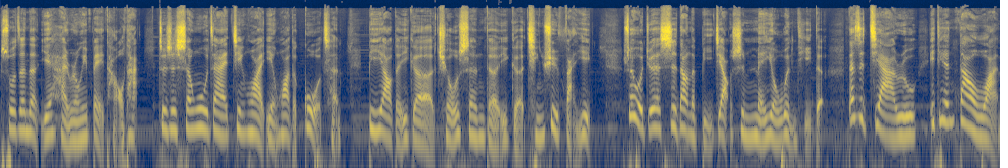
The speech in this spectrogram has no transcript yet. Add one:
说真的也很容易被淘汰。这是生物在进化演化的过程必要的一个求生的一个情绪反应。所以我觉得适当的比较是没有问题的。但是假如一天到晚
